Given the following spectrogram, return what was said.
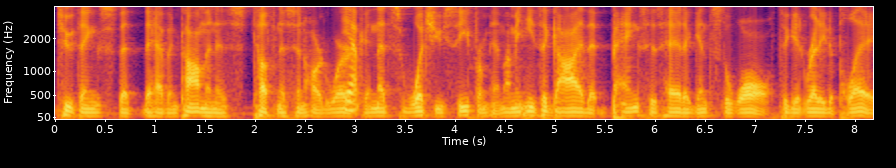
two things that they have in common is toughness and hard work. Yep. And that's what you see from him. I mean, he's a guy that bangs his head against the wall to get ready to play.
